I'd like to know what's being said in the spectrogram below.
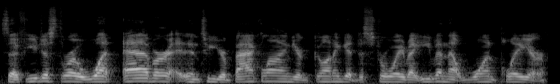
So if you just throw whatever into your backline, you're going to get destroyed by even that one player.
